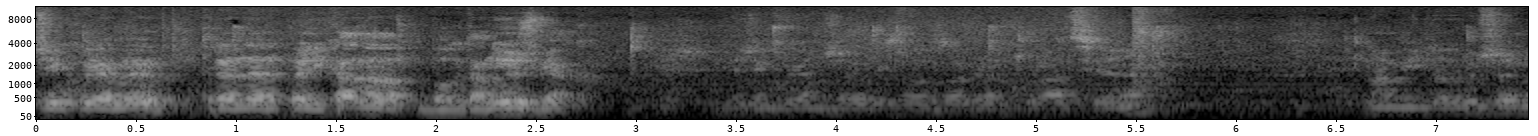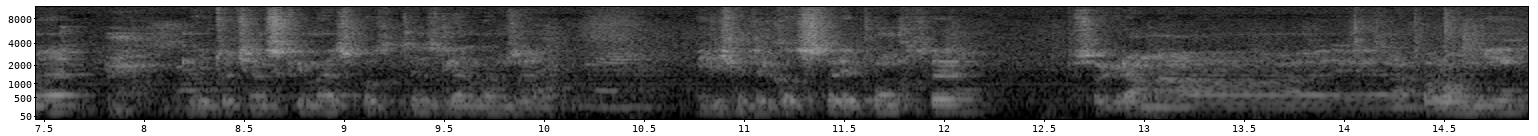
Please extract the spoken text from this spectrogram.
Dziękujemy. Trener Pelikana Bogdan Jóźwiak. Dziękuję Andrzejowi za, za gratulacje dla mnie i dla drużyny. Był to ciężki mecz pod tym względem, że mieliśmy tylko 4 punkty. Przegrana e, na Polonii,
